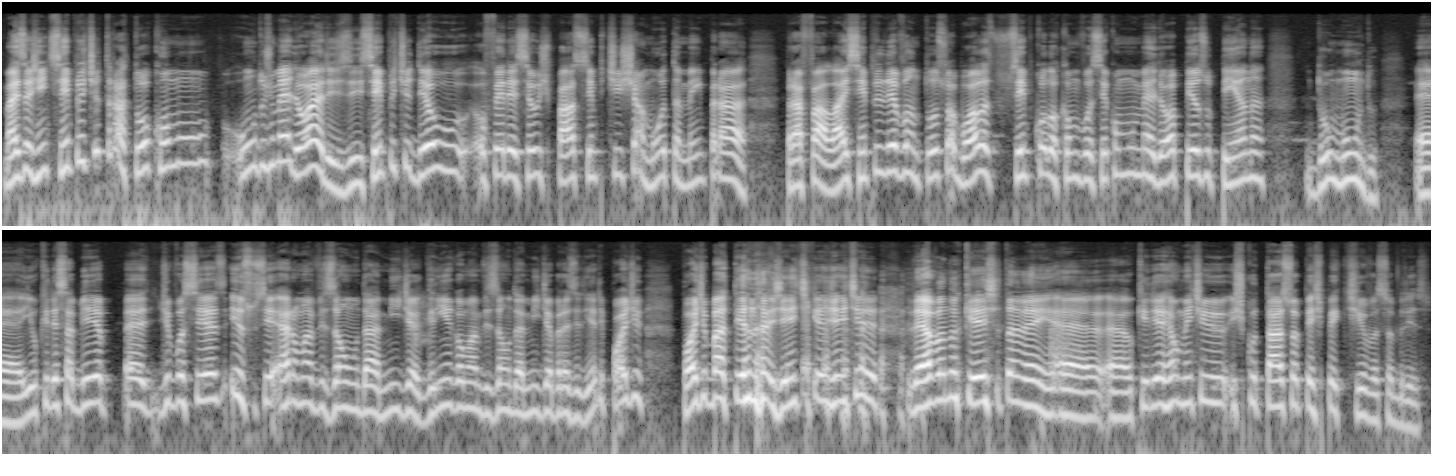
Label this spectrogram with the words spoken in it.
mas a gente sempre te tratou como um dos melhores e sempre te deu, ofereceu espaço, sempre te chamou também para para falar e sempre levantou sua bola, sempre colocamos você como o melhor peso-pena do mundo. É, e eu queria saber é, de vocês isso, se era uma visão da mídia gringa, uma visão da mídia brasileira, e pode, pode bater na gente que a gente leva no queixo também. É, é, eu queria realmente escutar a sua perspectiva sobre isso.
